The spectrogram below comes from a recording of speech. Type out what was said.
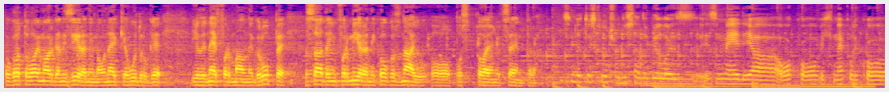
pogotovo ovima organiziranima u neke udruge ili neformalne grupe, sada informirani koliko znaju o postojanju centra? Mislim da je to isključivo do sada bilo iz, iz medija oko ovih nekoliko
